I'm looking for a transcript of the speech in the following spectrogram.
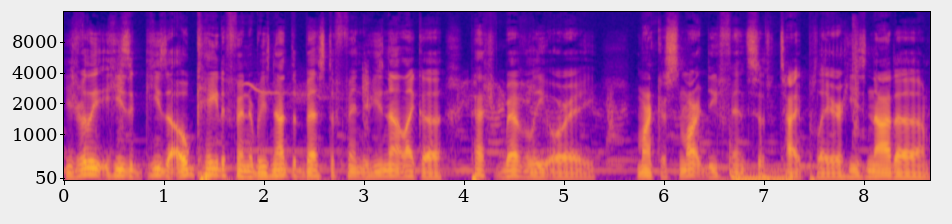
He's really he's a, he's an okay defender, but he's not the best defender. He's not like a Patrick Beverley or a Marcus Smart defensive type player. He's not a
